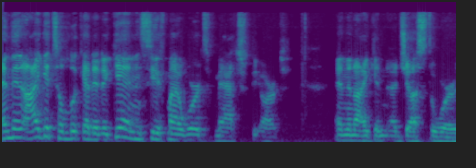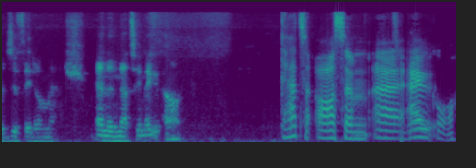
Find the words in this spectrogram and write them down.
and then I get to look at it again and see if my words match the art, and then I can adjust the words if they don't match, and then that's how you make a comic. That's awesome. Uh, Very I, cool.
